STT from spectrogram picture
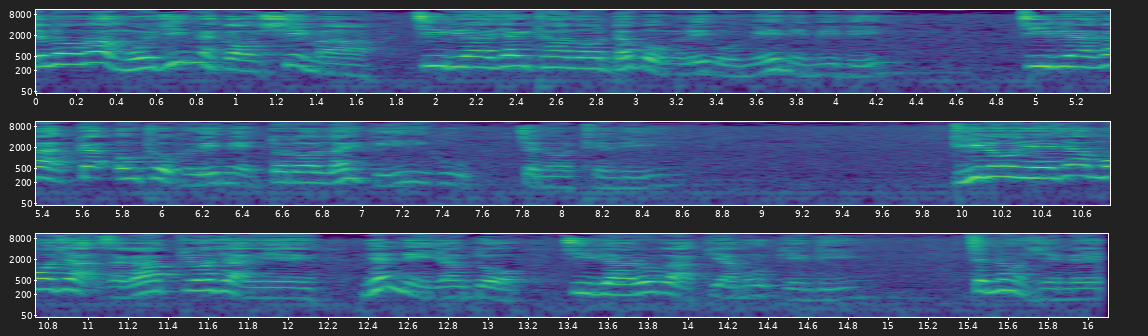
ကျွန်တော်ကမွေကြီးနှစ်ကောင်ရှေ့မှာကြည်ပြာရိုက်ထားသောဓာတ်ပုံကလေးကိုငေးနေမိသည်ကြည်ပြာကကတ်အုပ်ထုပ်ကလေးနှင့်တော်တော်လိုက်သည်ဟုကျွန်တော်ထင်သည်ဒီလိုရေကြမောကြစကားပြောကြရင်ညက်နေရောက်တော့ကြည်ပြာတို့ကပြန်မို့ပြင်သည် ကျွန်တော်ရင်ထဲ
